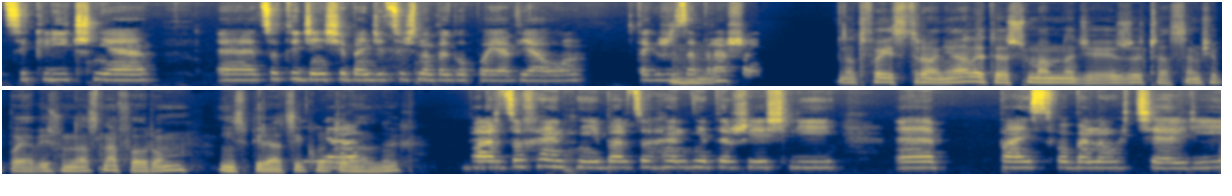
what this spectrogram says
cyklicznie. Co tydzień się będzie coś nowego pojawiało. Także mhm. zapraszam. na Twojej stronie, ale też mam nadzieję, że czasem się pojawisz u nas na forum inspiracji kulturalnych. Ja bardzo chętnie i bardzo chętnie też, jeśli e, Państwo będą chcieli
